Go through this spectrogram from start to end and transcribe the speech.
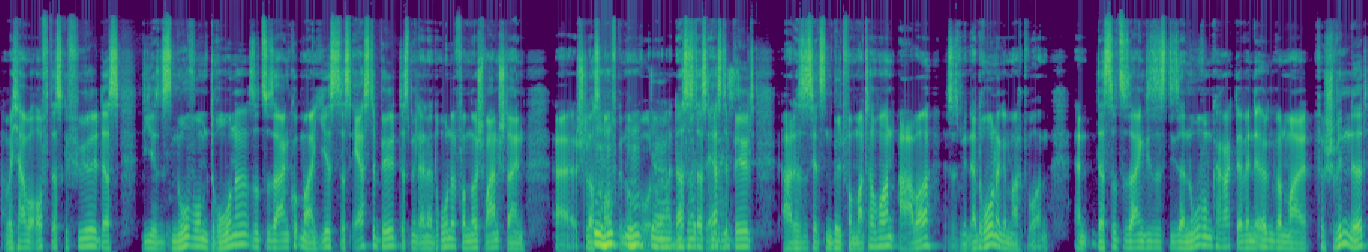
aber ich habe oft das Gefühl, dass dieses Novum Drohne sozusagen, guck mal, hier ist das erste Bild, das mit einer Drohne vom Neuschwanstein-Schloss äh, mhm, aufgenommen mhm, wurde. Ja, das ist das erste Bild, ah, das ist jetzt ein Bild vom Matterhorn, aber es ist mit einer Drohne gemacht worden. Dass sozusagen dieses, dieser Novum-Charakter, wenn der irgendwann mal verschwindet,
